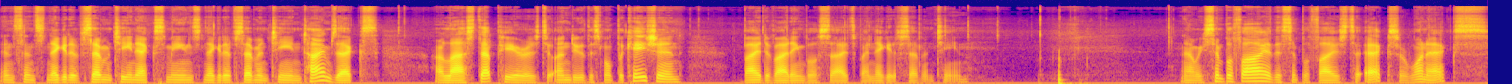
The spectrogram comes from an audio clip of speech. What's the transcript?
And since negative 17x means negative 17 times x, our last step here is to undo this multiplication by dividing both sides by negative 17. Now we simplify. This simplifies to x, or 1x.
